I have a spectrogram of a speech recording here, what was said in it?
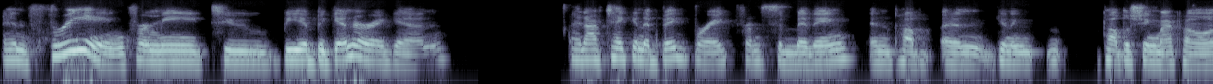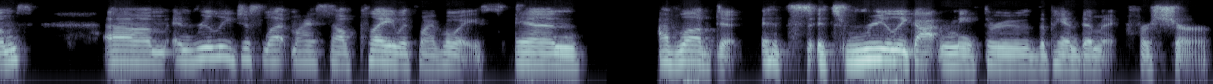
and freeing for me to be a beginner again. And I've taken a big break from submitting and pub and getting publishing my poems um, and really just let myself play with my voice. And I've loved it. It's it's really gotten me through the pandemic for sure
